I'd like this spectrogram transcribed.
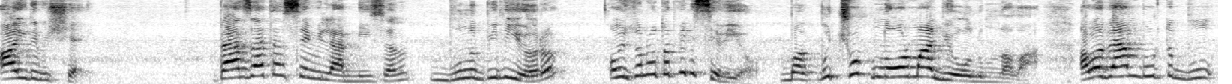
ayrı bir şey. Ben zaten sevilen bir insanım. Bunu biliyorum. O yüzden o da beni seviyor. Bak bu çok normal bir olumlama. Ama ben burada bu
